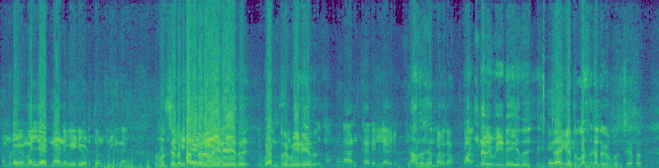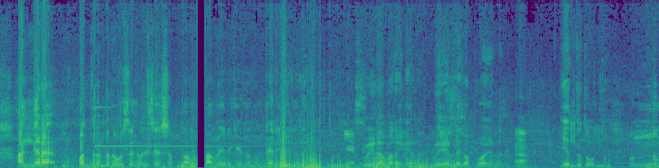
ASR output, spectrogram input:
നമ്മുടെ വിമൽ ചേട്ടനാണ് വീഡിയോ എടുത്തോണ്ടിരിക്കുന്നത് വിമൽ ചേട്ടൻ പണ്ടൊരു വീഡിയോ ചെയ്ത് പണ്ടൊരു വീഡിയോ ചെയ്ത്. നമ്മുടെ ആൾക്കാരെല്ലാവരും. അത് തന്നെ. പണ്ടൊരു വീഡിയോ ചെയ്ത് ഹിറ്റാക്കിയിട്ടുള്ളതാണ് വിമൽ ചേട്ടൻ. അങ്ങനെ മുപ്പത്തിരണ്ട് ദിവസങ്ങൾക്ക് ശേഷം നമ്മൾ അമേരിക്കയിൽ നിന്നും കരിമീനിൽ നിന്നും. വിട പറയുകയാണ്. വേൾഡ് കപ്പുമായിട്ട് എന്ത് തോന്നുന്നു? ഒന്നും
